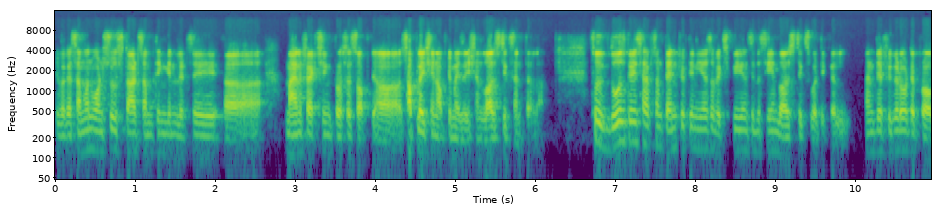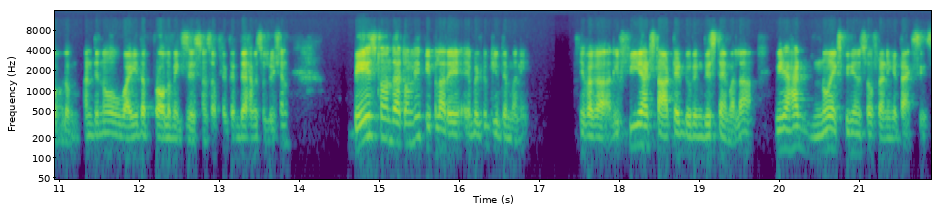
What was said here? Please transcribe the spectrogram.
If someone wants to start something in let's say uh, manufacturing process of uh, supply chain optimization logistics and all so if those guys have some 10 15 years of experience in the same logistics vertical and they figured out a problem and they know why the problem exists and stuff like that they have a solution. Based on that only people are a- able to give them money ಇವಾಗ if we had started during this time ಅಲ್ಲ we had no experience of running a taxis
